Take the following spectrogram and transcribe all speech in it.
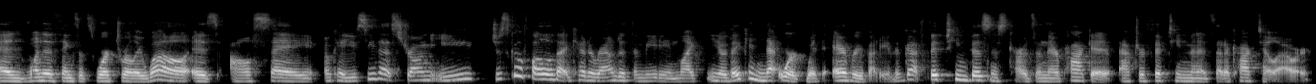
And one of the things that's worked really well is I'll say, okay, you see that strong E? Just go follow that kid around at the meeting. Like, you know, they can network with everybody. They've got 15 business cards in their pocket after 15 minutes at a cocktail hour.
